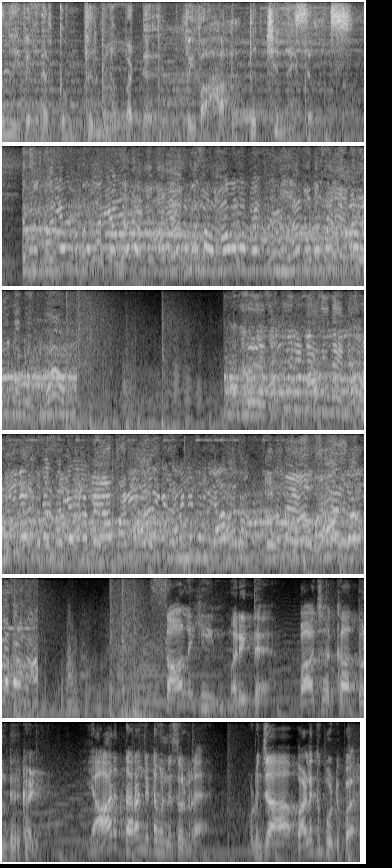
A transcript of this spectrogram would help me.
நினைவில் நிற்கும் திருமணப்பட்டு விவாகா தி சென்னை சில்க்ஸ் சாலையை மறித்த பாஜக தொண்டர்கள் யார தரங்கட்டவன்னு சொல்ற? முடிஞ்சா வழக்கு போட்டுப்பார்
